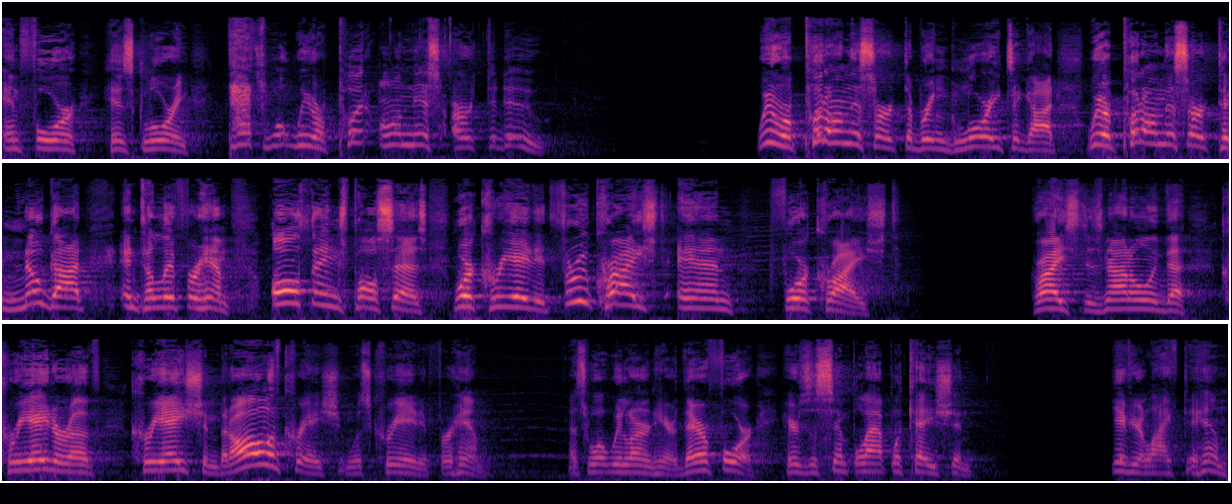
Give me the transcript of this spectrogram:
and for his glory. That's what we are put on this earth to do. We were put on this earth to bring glory to God. We were put on this earth to know God and to live for Him. All things, Paul says, were created through Christ and for Christ. Christ is not only the creator of creation, but all of creation was created for Him. That's what we learn here. Therefore, here's a simple application give your life to Him,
